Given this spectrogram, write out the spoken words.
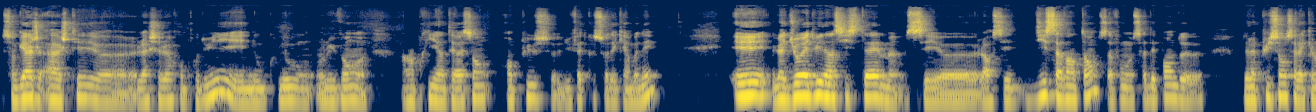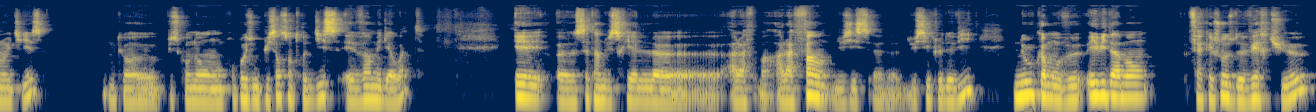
s'engage à acheter euh, la chaleur qu'on produit et nous, nous, on lui vend à un prix intéressant en plus du fait que ce soit décarboné. Et la durée de vie d'un système, c'est euh, alors c'est 10 à 20 ans, ça, ça dépend de, de, la puissance à laquelle on l'utilise, euh, puisqu'on on propose une puissance entre 10 et 20 mégawatts. Et euh, cet industriel, euh, à, la, à la fin du, euh, du cycle de vie, nous, comme on veut évidemment faire quelque chose de vertueux,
